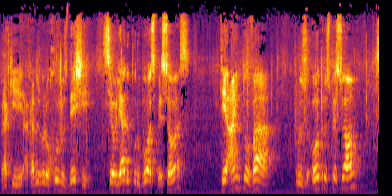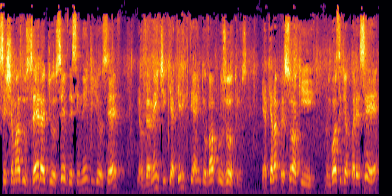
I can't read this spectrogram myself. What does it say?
para que a Kadosh Baruch nos deixe ser olhado por boas pessoas, ter Ain Tová para os outros pessoal, ser chamado Zera de Yosef, descendente de Yosef, e obviamente que aquele que tem a entovar para os outros, e aquela pessoa que não gosta de aparecer,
